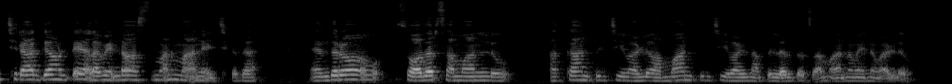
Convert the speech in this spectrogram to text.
చిరాగ్గా ఉంటే అలా వినడం వస్తామని మానేయచ్చు కదా. ఎందరో సోదర సమానులు అక్క అని పిలిచేవాళ్ళు అమ్మ అని పిలిచేవాళ్ళు నా పిల్లలతో సమానమైన వాళ్ళు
